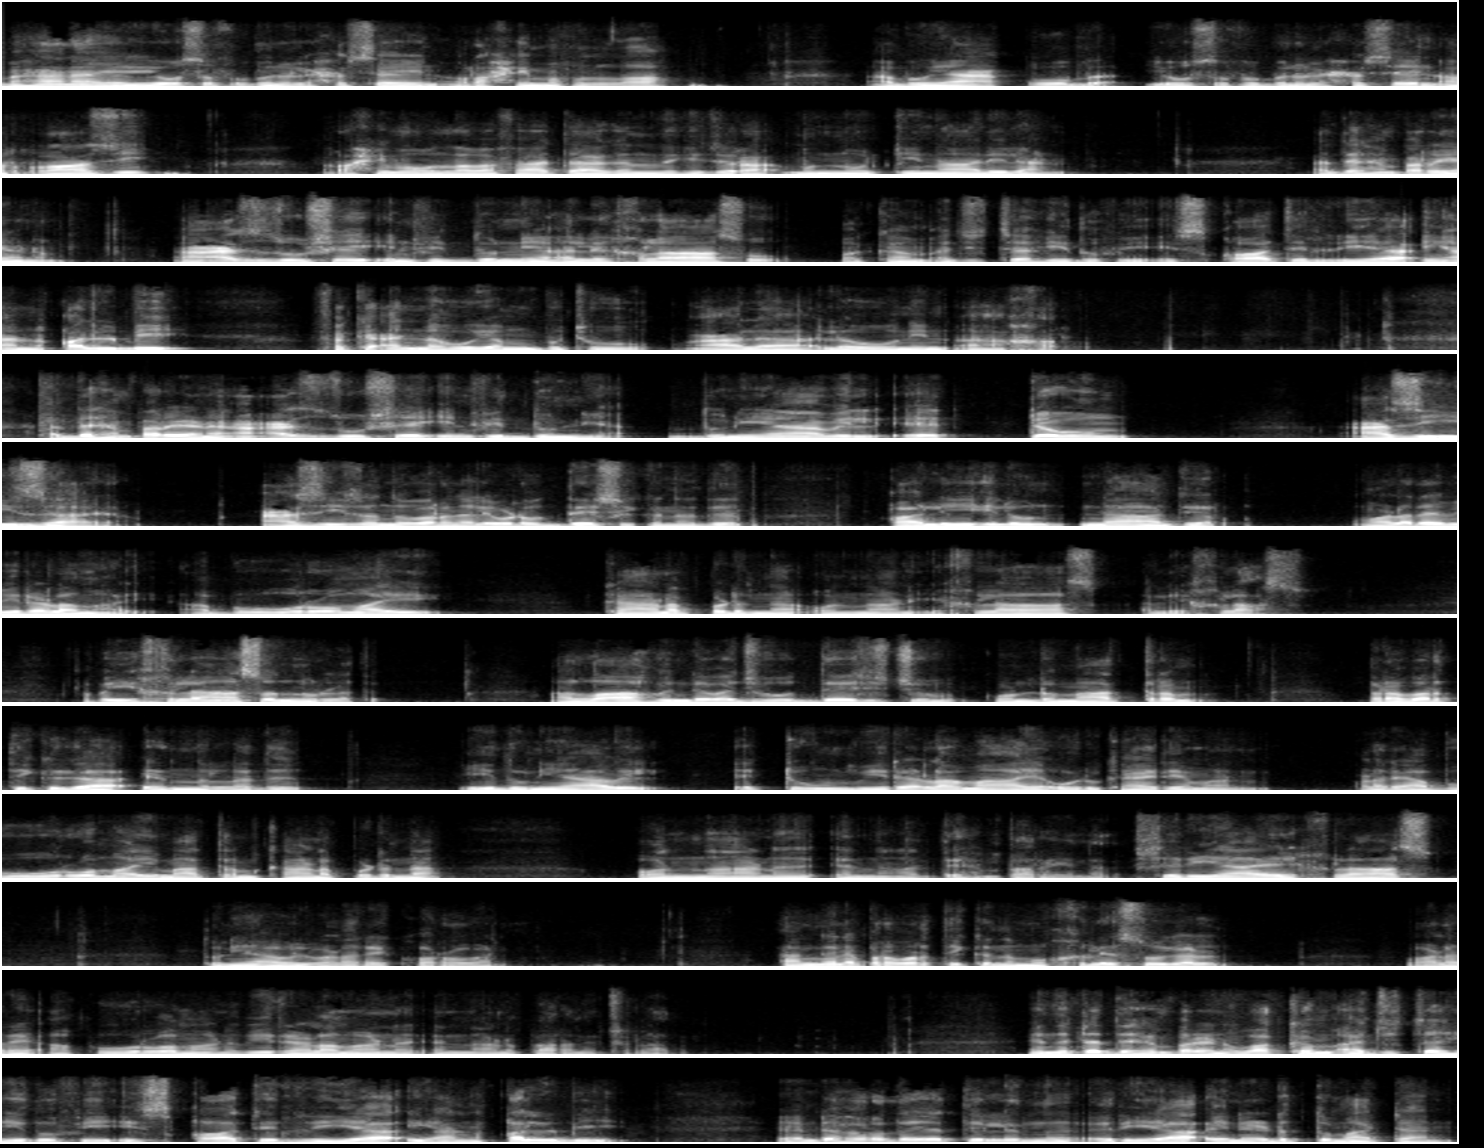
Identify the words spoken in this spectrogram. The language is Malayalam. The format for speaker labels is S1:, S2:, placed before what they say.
S1: മഹാനായ യൂസുഫ് ബിനുൽ ഹുസൈൻ റഹിമഹുല്ലാ അബു യാക്കൂബ് യൂസുഫ് ബിനുൽ ഹുസൈൻ അർ റാസി റഹിമുള്ള വഫാത്താകുന്നത് ഹിജറ മുന്നൂറ്റി നാലിലാണ് അദ്ദേഹം പറയാണ് അഅസ്സു ഷൈഇൻ ഫി ദുനിയ അൽ ഇഖ്ലാസു وكم أجتهد في إسقاط الرياء عن قلبي فكأنه ينبت على لون آخر അദ്ദേഹം പറയാണ് അഅസ്സു ഷൈഇൻ ഫി ദുനിയ ദുനിയാവിൽ ഏറ്റവും അസീസായ അസീസ് എന്ന് പറഞ്ഞാൽ ഇവിടെ ഉദ്ദേശിക്കുന്നത് കലീലുൻ നാദിർ വളരെ വിരളമായി അപൂർവമായി കാണപ്പെടുന്ന ഒന്നാണ് ഇഖ്ലാസ് അൽ ഇഖ്ലാസ്. അപ്പോൾ ഇഖ്ലാസ് എന്നുള്ളത് അള്ളാഹുവിന്റെ വജു ഉദ്ദേശിച്ചു കൊണ്ട് മാത്രം പ്രവർത്തിക്കുക എന്നുള്ളത് ഈ ദുനിയാവിൽ ഏറ്റവും വിരളമായ ഒരു കാര്യമാണ്. വളരെ അപൂർവമായി മാത്രം കാണപ്പെടുന്ന ഒന്നാണ് എന്നാണ് അദ്ദേഹം പറയുന്നത്. ശരിയായ ഇഖ്ലാസ് ദുനിയാവിൽ വളരെ കുറവാണ്. അങ്ങനെ പ്രവർത്തിക്കുന്ന മുഖ്ലിസുകൾ വളരെ അപൂർവമാണ് വിരളമാണ് എന്നാണ് പറഞ്ഞിട്ടുള്ളത്. എന്നിട്ട് അദ്ദേഹം പറയുന്നു വക്കം അജ്തഹിദു ഫി റിയാഇ അൻ ഖൽബി എന്റെ ഹൃദയത്തിൽ നിന്ന് റിയാഇനെ എടുത്തു മാറ്റാൻ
